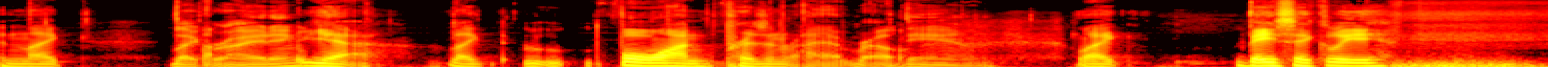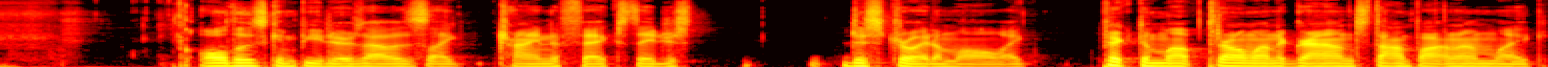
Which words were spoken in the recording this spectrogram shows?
and like Like rioting. yeah like full on prison riot bro Damn. like basically all those computers I was like trying to fix, they just destroyed them all. Like picked them up, throw them on the ground, stomp on them, like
